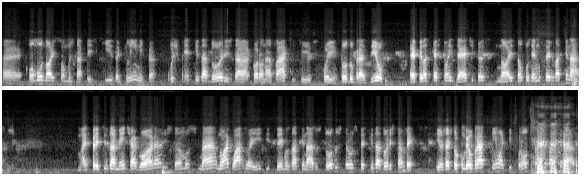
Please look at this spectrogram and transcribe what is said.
É, como nós somos da pesquisa clínica, os pesquisadores da Coronavac, que foi em todo o Brasil, é, pelas questões éticas, nós não podemos ser vacinados. Mas precisamente agora estamos na, no aguardo aí de sermos vacinados todos os pesquisadores também. E eu já estou com o meu bracinho aqui pronto para ser vacinado.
